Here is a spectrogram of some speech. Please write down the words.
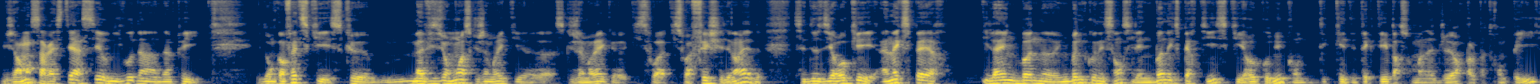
Mais généralement, ça restait assez au niveau d'un pays. Et donc en fait, ce qui est, ce que ma vision, moi, ce que j'aimerais, ce que j'aimerais qu'il soit, qu'il soit fait chez Denred, c'est de se dire, ok, un expert il a une bonne, une bonne connaissance, il a une bonne expertise qui est reconnue, qui est détectée par son manager, par le patron de pays.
